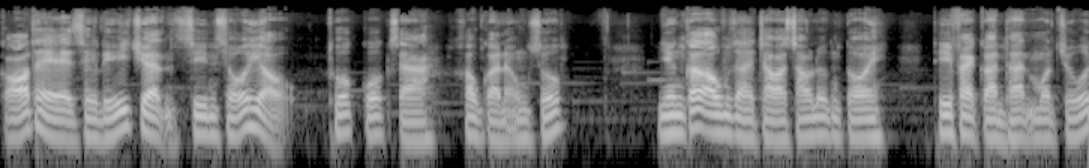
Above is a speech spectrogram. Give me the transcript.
có thể xử lý chuyện xin số hiệu thuốc quốc gia, không cần ông giúp. Nhưng các ông giở trò sau lưng tôi thì phải cẩn thận một chút.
